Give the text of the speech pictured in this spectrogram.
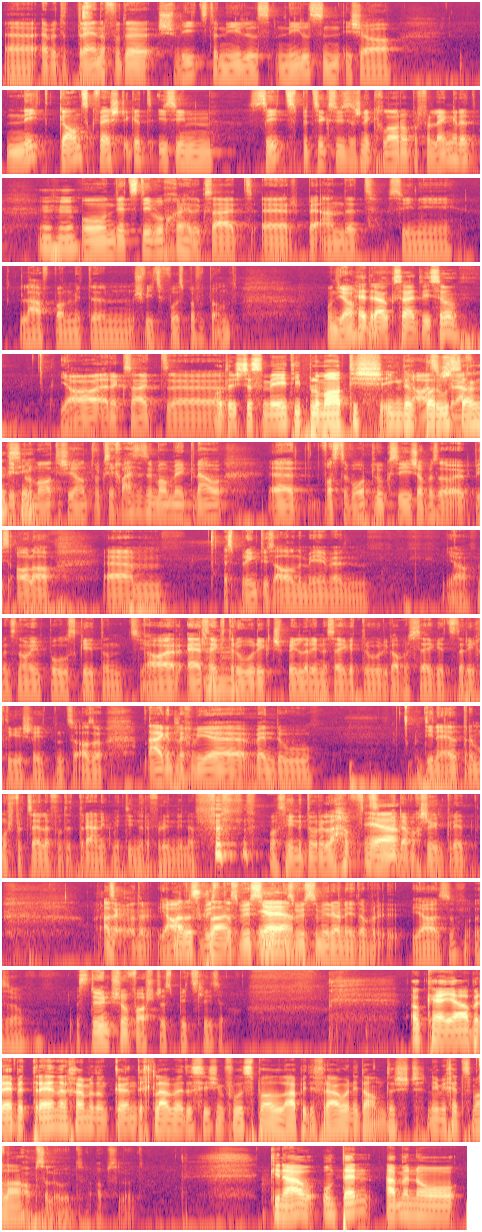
äh, eben der Trainer von der Schweiz, der Nils Nielsen, ist ja nicht ganz gefestigt in seinem Sitz, beziehungsweise ist nicht klar, ob er verlängert. Mhm. Und jetzt diese Woche hat er gesagt, er beendet seine Laufbahn mit dem Schweizer Fußballverband. Und ja, Hat er auch gesagt, wieso? ja, er hat gesagt, äh, Oder ist das mehr diplomatisch irgendein ja, paar es ist Aussagen eine diplomatische Antwort. Ich weiß jetzt nicht mal mehr genau, äh, was der Wortlaut war, aber so etwas à la, ähm, es bringt uns allen mehr, wenn ja, wenn es neuen Impuls gibt und ja, er, er sagt Mhm. traurig, die Spielerinnen sagen traurig, aber es sagt jetzt der richtige Schritt und so. Also eigentlich wie wenn du deinen Eltern musst erzählen von der Training mit deiner Freundin, was hinten durchläuft, Ja. wird einfach schön geredet. Also, oder, ja, Alles das, wiss- das, wissen Ja, wir, ja. das wissen wir ja nicht, aber ja, also, also es tönt schon fast ein bisschen so. Okay, ja, aber eben Trainer kommen und gehen. Ich glaube, das ist im Fußball auch bei den Frauen nicht anders. Nehme ich jetzt mal an. Absolut, absolut. Genau. Und dann haben wir noch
